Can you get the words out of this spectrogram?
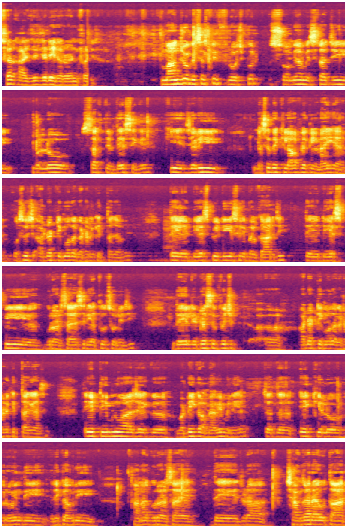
ਸਰ ਅੱਜ ਦੀ ਜਿਹੜੀ ਹੈਰੋਇਨ ਫੜੀ ਮਾਨਯੋਗ ਐਸਐਸਪੀ ਫਿਰੋਜ਼ਪੁਰ ਸੋਮਿਆ ਮਿਸਰਾ ਜੀ ਵੱਲੋਂ ਸਖਤ ਨਿਰਦੇਸ਼ ਸੀਗੇ ਕਿ ਜਿਹੜੀ ਨਸ਼ੇ ਦੇ ਖਿਲਾਫ ਇੱਕ ਲੜਾਈ ਹੈ ਉਸ ਵਿੱਚ ਅੱਡ ਟੀਮਾਂ ਦਾ ਗਠਨ ਕੀਤਾ ਜਾਵੇ। ਤੇ ਡੀਐਸਪੀ ਡੀ ਸ੍ਰੀ ਬਲਕਾਰ ਜੀ ਤੇ ਡੀਐਸਪੀ ਗੁਰੂ ਹਰਸਾਏ ਸ੍ਰੀ ਅਤੁਲ ਸੋਨੀ ਜੀ ਦੇ ਲੀਡਰਸ਼ਿਪ ਵਿੱਚ ਅ, ਅੱਡ ਟੀਮਾਂ ਦਾ ਗਠਨ ਕੀਤਾ ਗਿਆ ਸੀ। ਤੇ ਇਹ ਟੀਮ ਨੂੰ ਅੱਜ ਇੱਕ ਵੱਡੀ ਕਾਮਯਾਬੀ ਮਿਲੀ ਹੈ ਜਦ 1 ਕਿਲੋ ਹੈਰੋਇਨ ਦੀ ਰਿਕਵਰੀ ਥਾਣਾ ਗੁਰੂ ਹਰਸਾਏ ਦੇ ਜਿਹੜਾ ਛਾਂਗਾਰਾ ਉਤਾਰ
